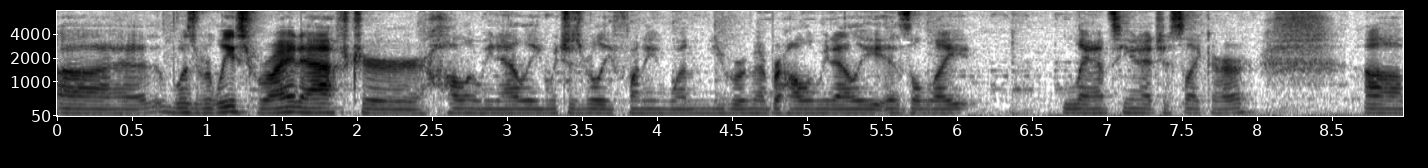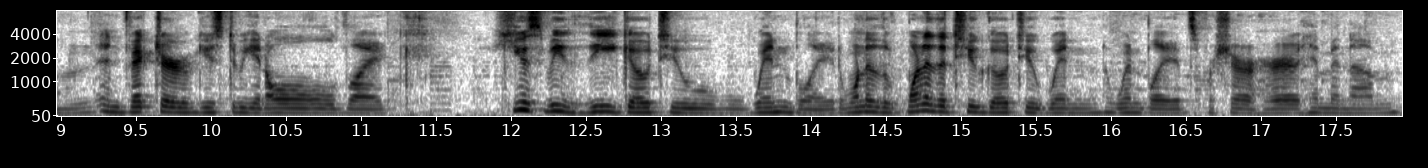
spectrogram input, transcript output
Uh, was released right after Halloween Ellie, which is really funny when you remember Halloween Ellie is a light lance unit just like her. Um, and Victor used to be an old like he used to be the go-to wind blade. One of the one of the two go-to wind wind blades for sure. Her him and um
